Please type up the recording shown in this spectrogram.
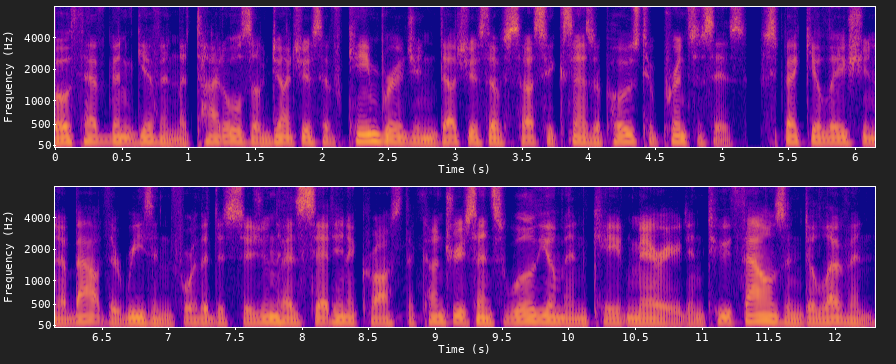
both have been given the titles of Duchess of Cambridge and Duchess of Sussex as opposed to princesses. Speculation about the reason for the decision has set in across the country since William and Kate married in 2011,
